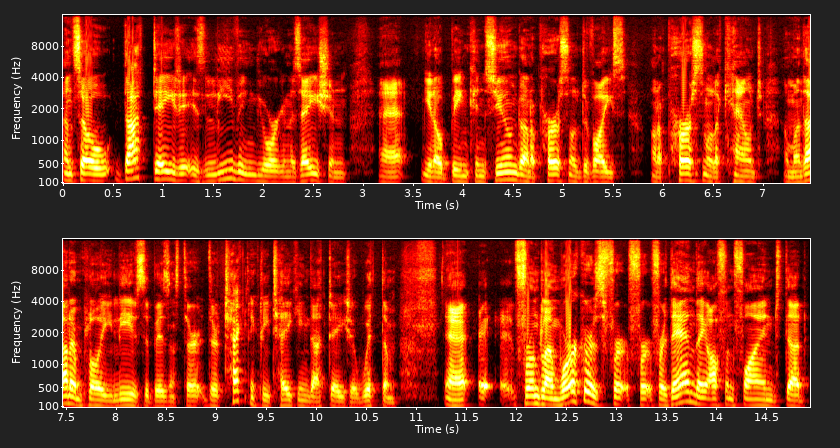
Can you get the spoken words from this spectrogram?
And so that data is leaving the organization, uh, you know, being consumed on a personal device, on a personal account. And when that employee leaves the business, they're, they're technically taking that data with them. Uh, uh frontline workers, for, for, for them, they often find that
